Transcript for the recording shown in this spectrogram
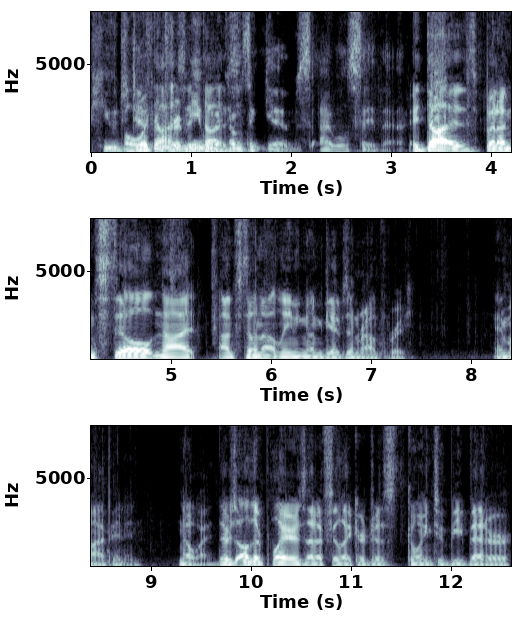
huge Oh, difference for me it when it comes to Gibbs. I will say that. It does, but I'm still not. I'm still not leaning on Gibbs in round three. in my opinion. No way. There's other players that I feel like are just going to be better.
